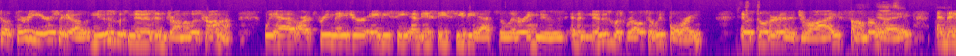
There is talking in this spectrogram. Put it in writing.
So 30 years ago, news was news and drama was drama. We had our three major ABC, NBC, CBS delivering news, and the news was relatively boring. It was delivered in a dry, somber yes. way, and they,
